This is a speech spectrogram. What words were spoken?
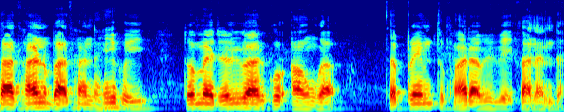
साधारण बाधा नहीं हुई तो मैं रविवार को आऊँगा। सप्रेम तुम्हारा विवेकानंद।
